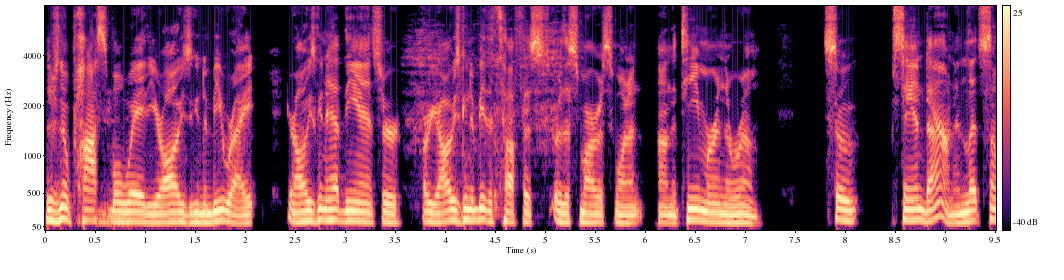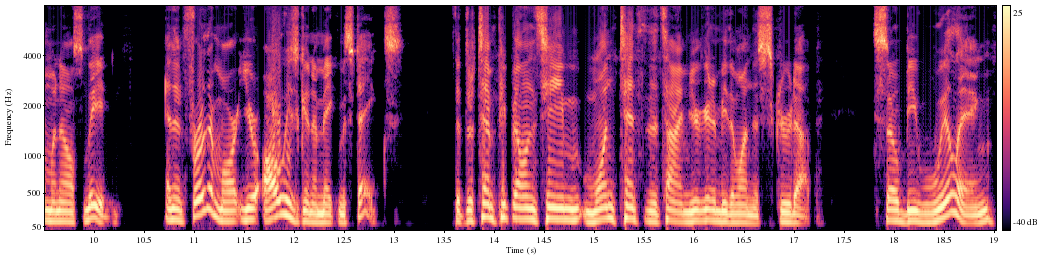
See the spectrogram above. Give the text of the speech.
There's no possible mm-hmm. way that you're always going to be right. You're always going to have the answer, or you're always going to be the toughest or the smartest one on the team or in the room. So stand down and let someone else lead. And then furthermore, you're always going to make mistakes. If there's 10 people on the team, one tenth of the time, you're going to be the one that's screwed up. So be willing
